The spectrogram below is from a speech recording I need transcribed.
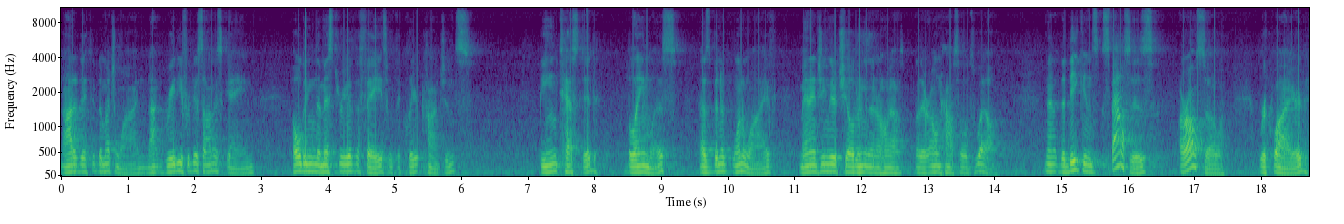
not addicted to much wine, not greedy for dishonest gain holding the mystery of the faith with a clear conscience, being tested, blameless, husband of one wife, managing their children and their, their own households well. Now, the deacons' spouses are also required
